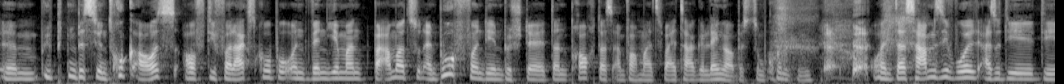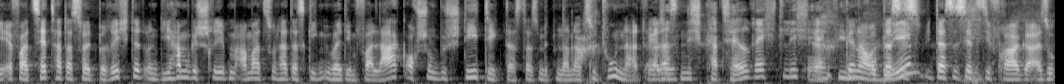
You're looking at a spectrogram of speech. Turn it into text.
ähm, übt ein bisschen Druck aus auf die Verlagsgruppe und wenn jemand bei Amazon ein Buch von denen bestellt, dann braucht das einfach mal zwei Tage länger bis zum Kunden. und das haben sie wohl, also die, die FAZ hat das heute berichtet und die haben geschrieben, Amazon hat das gegenüber dem Verlag auch schon bestätigt, dass das miteinander Ach, zu tun hat. Wäre also, das nicht kartellrechtlich ja. irgendwie Genau, ein Problem? das ist, das ist jetzt die Frage. Also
